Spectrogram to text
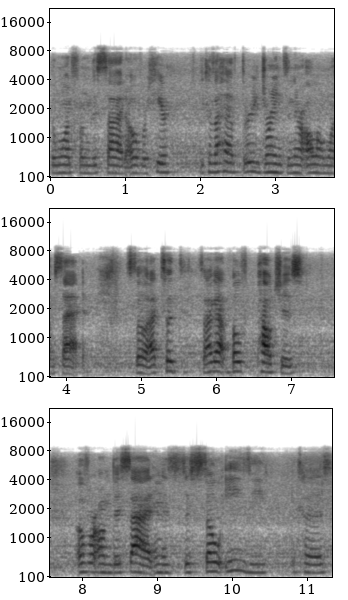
the one from this side over here because I have three drains and they're all on one side. So I took so I got both pouches over on this side and it's just so easy because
